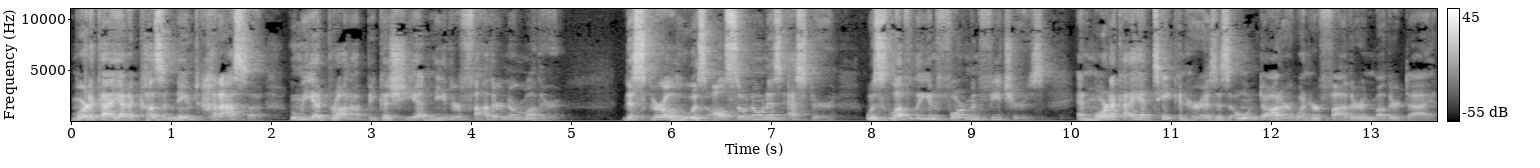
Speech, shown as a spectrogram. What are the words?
Mordecai had a cousin named Hadassah, whom he had brought up because she had neither father nor mother. This girl, who was also known as Esther, was lovely in form and features and Mordecai had taken her as his own daughter when her father and mother died.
